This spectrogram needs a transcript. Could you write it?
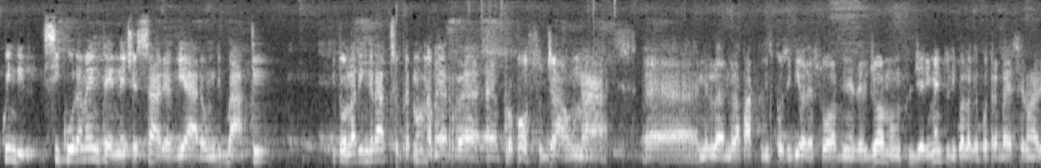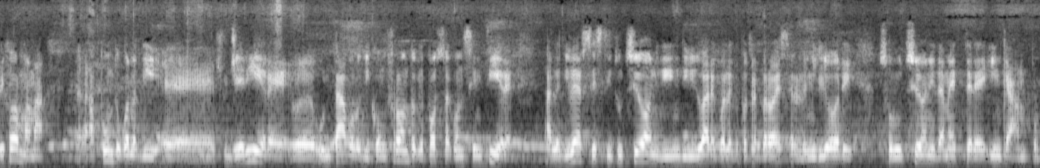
Quindi sicuramente è necessario avviare un dibattito, la ringrazio per non aver eh, proposto già una, eh, nella, nella, parte dispositiva del suo ordine del giorno un suggerimento di quella che potrebbe essere una riforma, ma eh, appunto quella di eh, suggerire eh, un tavolo di confronto che possa consentire alle diverse istituzioni di individuare quelle che potrebbero essere le migliori soluzioni da mettere in campo.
